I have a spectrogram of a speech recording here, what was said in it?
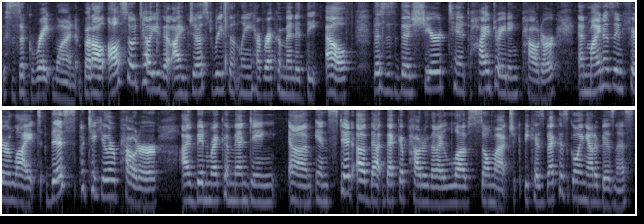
this is a great one. But i'll also tell you that i just recently have recommended the elf this is the sheer tint hydrating powder and mine is in fair light this particular powder i've been recommending um, instead of that Becca powder that I love so much because Becca's going out of business.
